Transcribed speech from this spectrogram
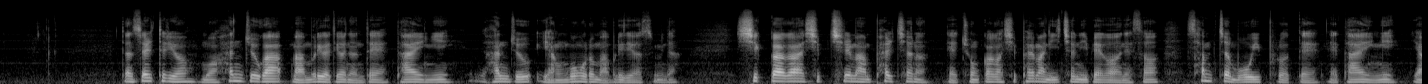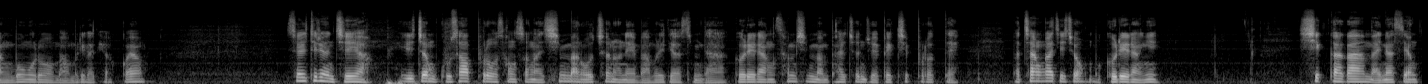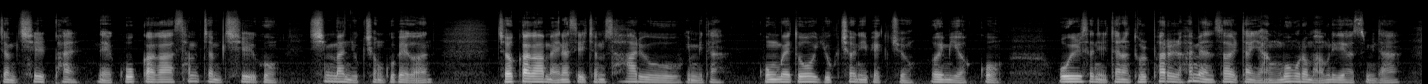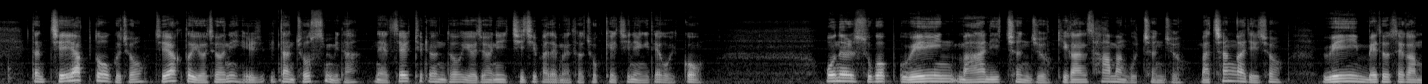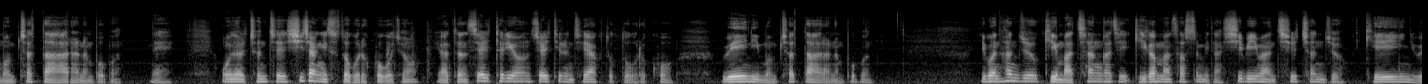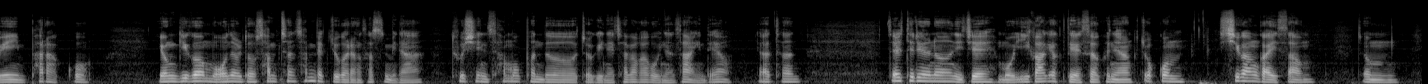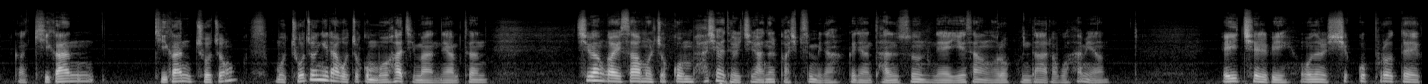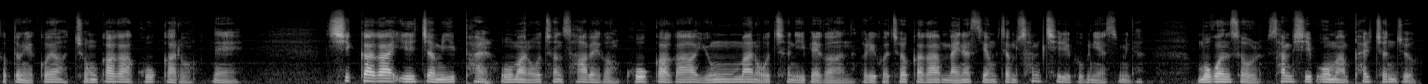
일단 셀트리온 뭐 한 주가 마무리가 되었는데 다행히 한 주 양봉으로 마무리되었습니다. 시가가 17만 8천원, 네, 종가가 18만 2,200원에서 3.52%대 네, 다행히 양봉으로 마무리가 되었고요. 셀트리온 제약 1.94% 상승한 10만 5천 원에 마무리되었습니다. 거래량 30만 8천 주에 110%대 마찬가지죠. 뭐 거래량이 시가가 마이너스 0.78, 네, 고가가 3.79, 10만 6,900원, 저가가 마이너스 1.46입니다. 공매도 6,200주 의미였고 5일선 일단은 돌파를 하면서 일단 양봉으로 마무리되었습니다. 일단 제약도 그죠? 제약도 여전히 일 단 좋습니다. 네, 셀트리온도 여전히 지지받으면서 좋게 진행이 되고 있고 오늘 수급 외인 12,000주, 기간 49,000주 마찬가지죠. 외인 매도세가 멈췄다라는 부분. 네. 오늘 전체 시장에서도 그렇고 그죠. 여하튼 셀트리온, 셀트리온 제약 쪽도 그렇고 외인이 멈췄다라는 부분. 이번 한 주 기 마찬가지 기간만 샀습니다. 12만 7천 주 개인 외인 팔았고 연기금 오늘도 3,300주 가량 샀습니다. 투신 사모펀드 쪽이 내 잡아가고 있는 상황인데요. 여하튼 셀트리온은 이제 뭐 이 가격대에서 그냥 조금 시간과의 싸움 좀 그러니까 기간 기간 조정 뭐 조정이라고 조금 뭐 하지만 네 아무튼 시간과의 싸움을 조금 하셔야 될지 않을까 싶습니다. 그냥 단순 내 예상으로 본다라고 하면 HLB 오늘 19%대 급등했고요. 종가가 고가로 네 시가가 1.28 55,400원, 고가가 65,200원, 그리고 저가가 마이너스 0.37 부분이었습니다. 모건서울 35만 8천주,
